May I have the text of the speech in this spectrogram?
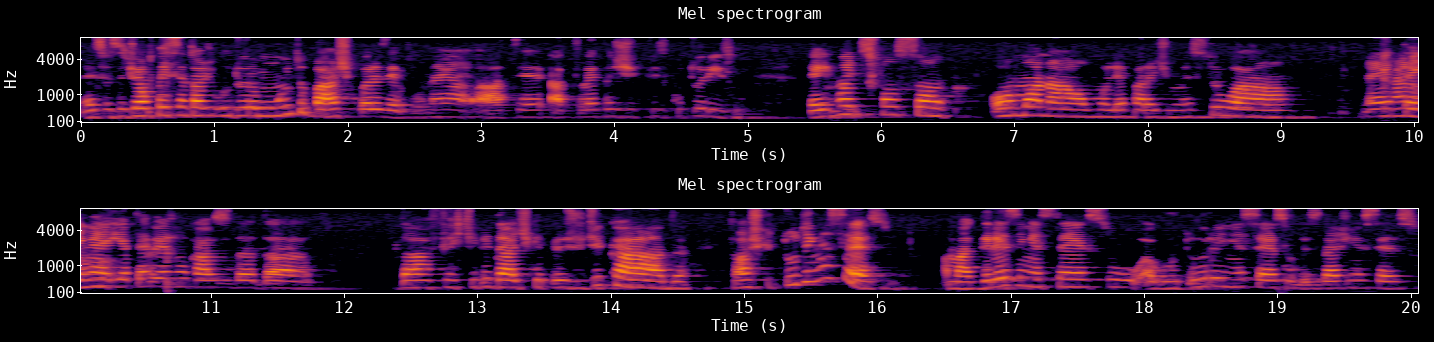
Né? Se você tiver um percentual de gordura muito baixo, por exemplo, né, até atletas de fisiculturismo, tem uma disfunção hormonal, mulher para de menstruar, né? Tem aí até mesmo o caso da, da, da fertilidade que é prejudicada. Então, acho que tudo em excesso. A magreza em excesso, a gordura em excesso, a obesidade em excesso.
